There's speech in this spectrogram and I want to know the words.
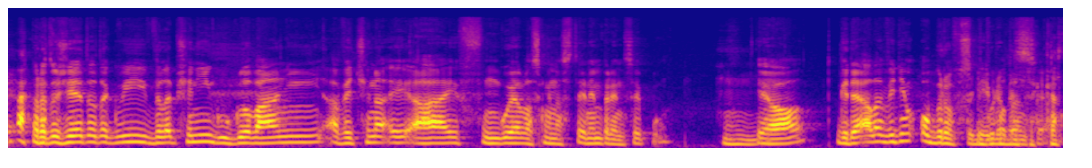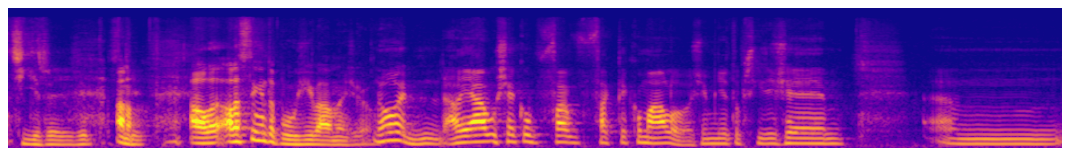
protože je to takový vylepšený googlování a většina AI funguje vlastně na stejném principu. Mhm. Jo, kde ale vidím obrovský Teď budeme se potenciál. kacíře. Že prostě... Ano, ale, ale stejně to používáme, že jo? No, ale já už jako fa- fakt jako málo, že mně to přijde, že um,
